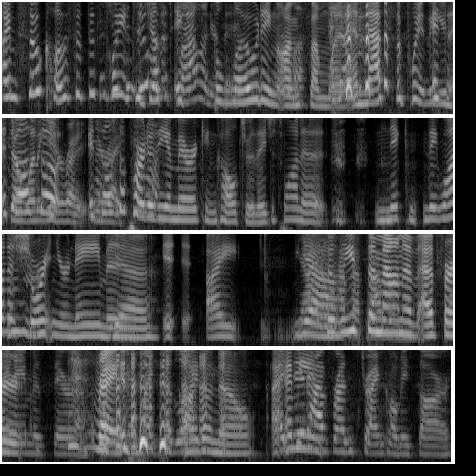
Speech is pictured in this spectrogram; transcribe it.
I'm so close at this point to do it with just a smile on exploding on someone, and that's the point that It's, you it's don't want also to get right. it's You're also right. part of the American culture. They just want to nick. They want to Mhm. shorten your name, and Yeah. it, it- I Yeah, yeah. The least amount of effort. My name is Sarah. Right. I'm like, good luck. I don't know. I, I, did mean, have friends try and call me Sar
